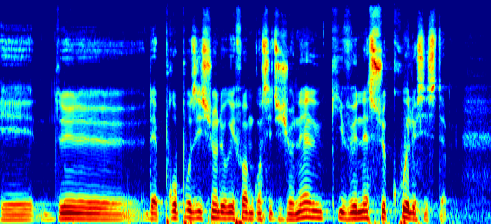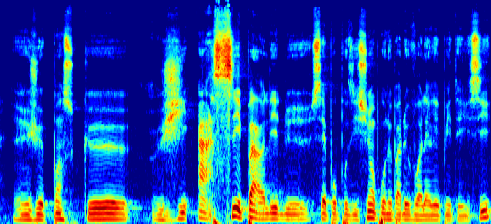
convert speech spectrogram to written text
et de, des propositions de réforme constitutionnelle qui venaient secouer le système. Euh, je pense que j'ai assez parlé de ces propositions pour ne pas devoir les répéter ici.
